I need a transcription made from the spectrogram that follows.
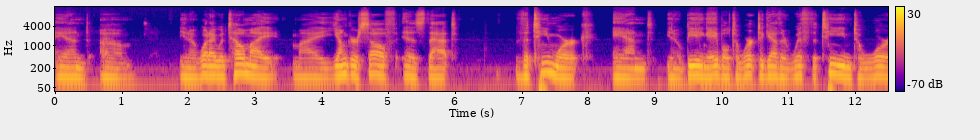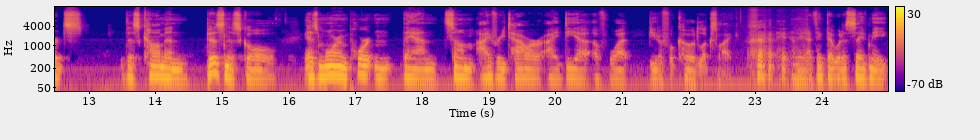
And um, you know what I would tell my my younger self is that the teamwork and you know, being able to work together with the team towards this common business goal yeah. is more important than some ivory tower idea of what beautiful code looks like. I mean, I think that would have saved me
